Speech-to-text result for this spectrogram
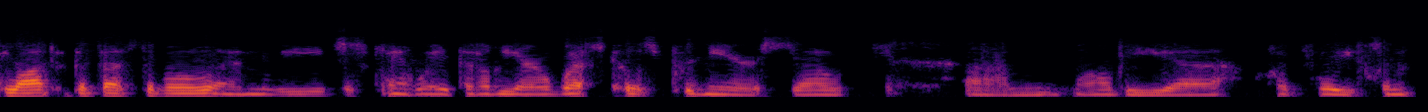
slot at the festival, and we just can't wait. That'll be our West Coast premiere. So um, all the uh, hopefully some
